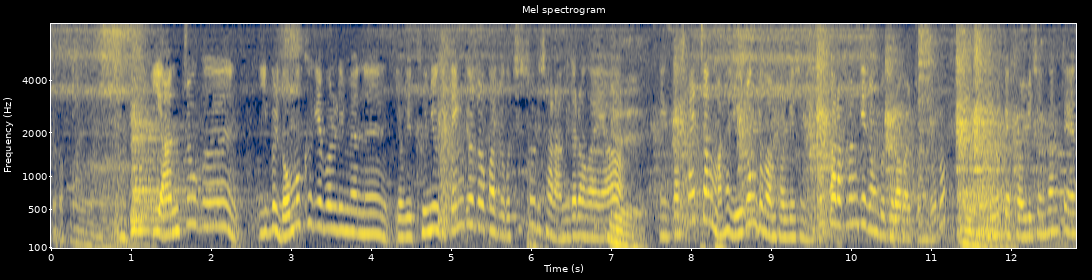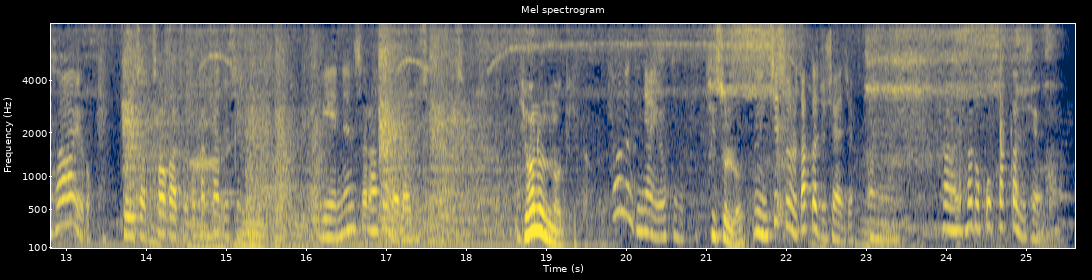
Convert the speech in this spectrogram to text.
이렇게 음. 이 안쪽은 입을 너무 크게 벌리면은 여기 근육이 당겨져가 지고 칫솔이 잘 안 들어가요 예. 그러니까 살짝만 한 이 정도만 벌리시면 손가락 한 개 정도 들어갈 정도로 예. 이렇게 벌리신 상태에서 이렇게 돌 젖혀가지고 닦아주시면 돼요 위에는 쓸어서 내려주시면 되죠 혀는 어떻게 닦아? 혀는 그냥 이렇게 이렇게 칫솔로? 응, 칫솔로 닦아주셔야죠. 응. 혀, 혀도 꼭 닦아주셔야 돼요.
